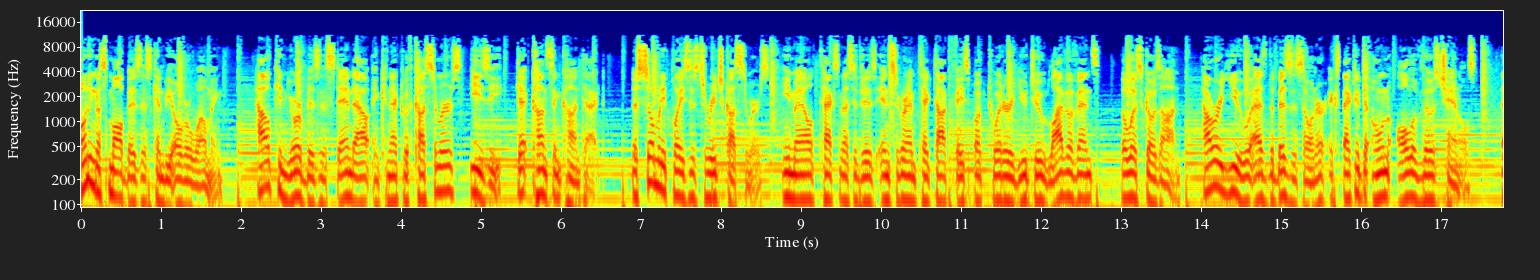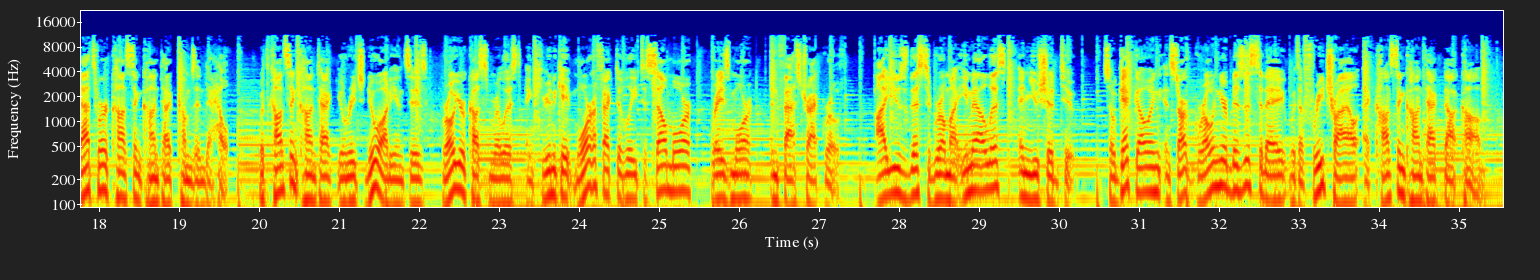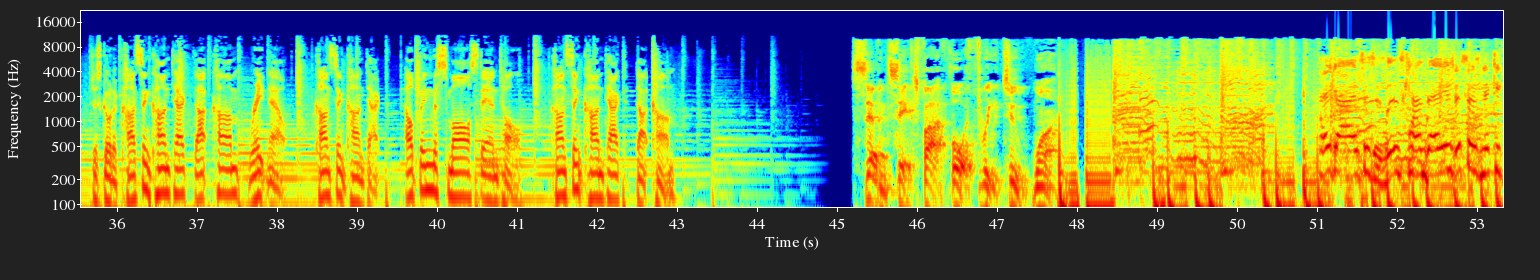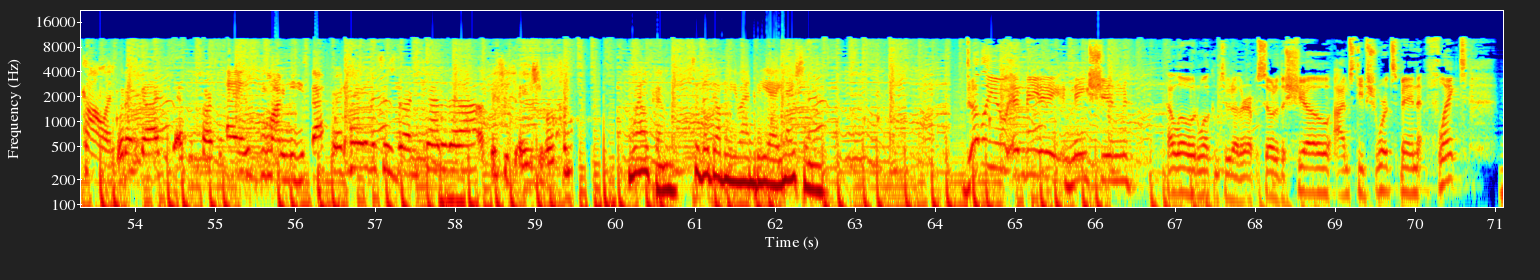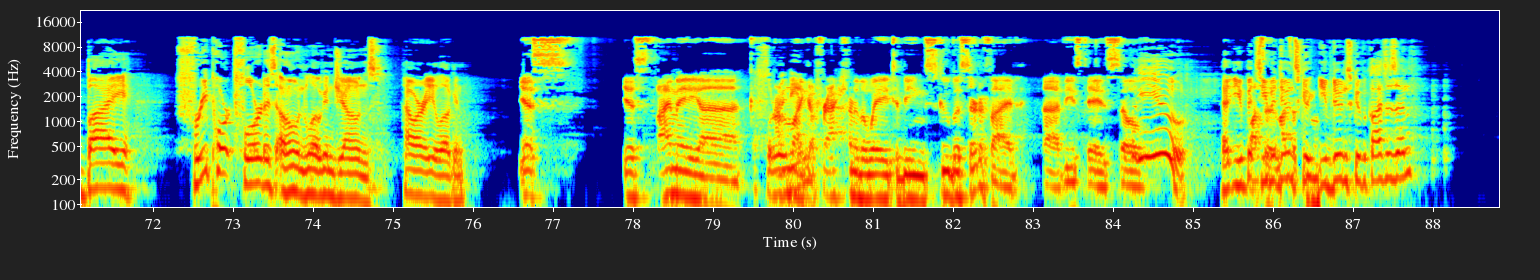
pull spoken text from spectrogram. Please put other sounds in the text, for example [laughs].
Owning a small business can be overwhelming. How can your business stand out and connect with customers? Easy. Get Constant Contact. There's so many places to reach customers. Email, text messages, Instagram, TikTok, Facebook, Twitter, YouTube, live events, the list goes on. How are you, as the business owner, expected to own all of those channels? That's where Constant Contact comes in to help. With Constant Contact, you'll reach new audiences, grow your customer list, and communicate more effectively to sell more, raise more, and fast track growth. I use this to grow my email list, and you should too. So get going and start growing your business today with a free trial at constantcontact.com. Just go to constantcontact.com right now. Constant Contact, helping the small stand tall. ConstantContact.com. Seven, six, five, four, three, two, one. Hey guys, this is Liz Cambage. This is Nikki Collins. What up, guys? It's Esther Carson. Hey, this is Imani Migi Stafford. Hey, this is Jordan Canada. This is A'ja Wilson. Welcome to the WNBA Nation. WNBA Nation. Hello and welcome to another episode of the show. I'm Steve Schwartzman, flanked by Freeport, Florida's own Logan Jones. How are you, Logan? Yes. Yes, I'm a, uh, I'm like a fraction of the way to being scuba certified, uh, these days. So, Look at you. Have you been, you've of- been doing scuba, you've doing scuba classes in?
